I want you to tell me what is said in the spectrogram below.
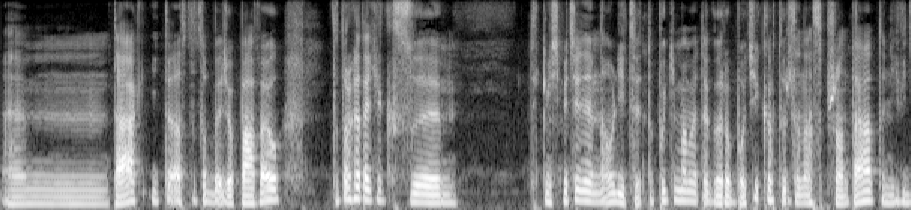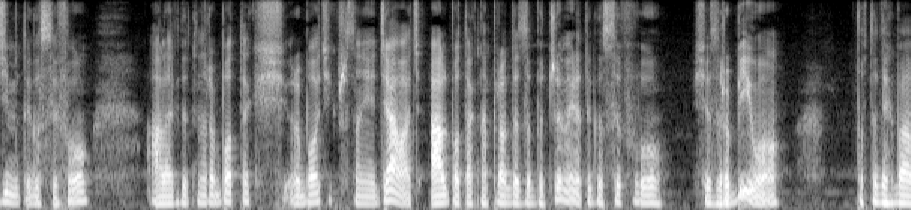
Um, tak, i teraz to, co powiedział Paweł, to trochę tak jak z takim śmiecieniem na ulicy. Dopóki mamy tego robocika, który za nas sprząta, to nie widzimy tego syfu, ale gdy ten robotek, robocik przestanie działać, albo tak naprawdę zobaczymy, ile tego syfu się zrobiło, to wtedy chyba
